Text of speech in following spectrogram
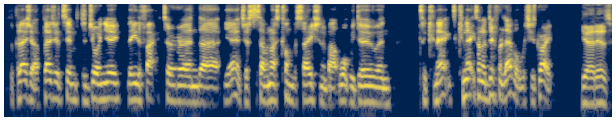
It's a pleasure. Pleasure, Tim, to join you, Leader factor, and uh, yeah, just have a nice conversation about what we do and to connect, connect on a different level, which is great. Yeah, it is.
